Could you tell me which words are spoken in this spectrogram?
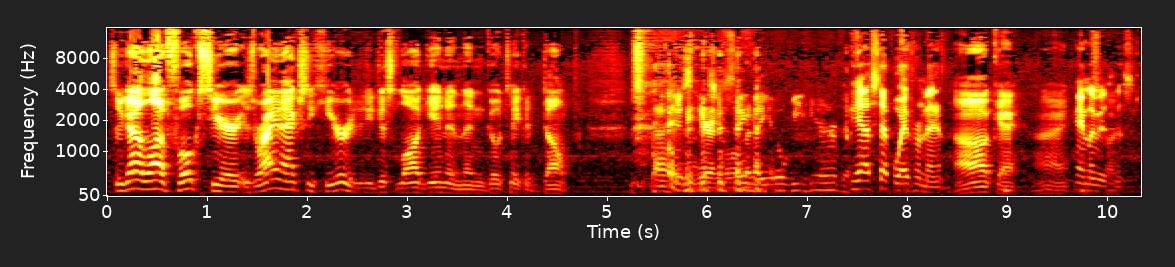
So we got a lot of folks here. Is Ryan actually here, or did he just log in and then go take a dump? Uh, he'll be here in a Just saying that bit. you'll be here. But Yeah, step away for a minute. Okay, all right. Handle my That's fine.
